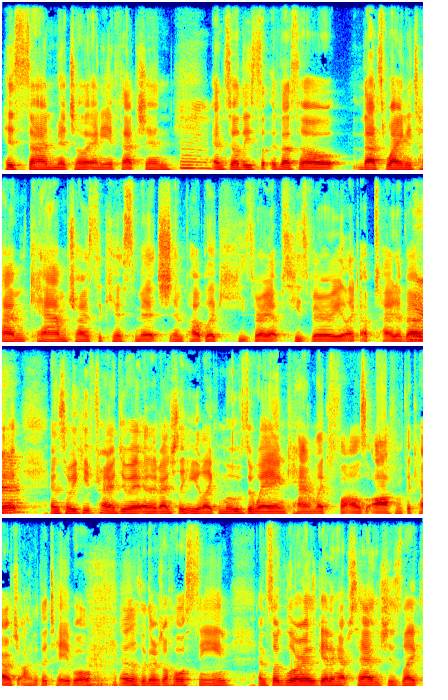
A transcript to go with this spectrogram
his son Mitchell any affection. And so these so that's why anytime Cam tries to kiss Mitch in public he's very ups- he's very like uptight about Yeah. it and so he keeps trying to do it and eventually he like moves away and Cam like falls off of the couch onto the table. And there's, there's a whole scene. And so Gloria's getting upset and she's like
